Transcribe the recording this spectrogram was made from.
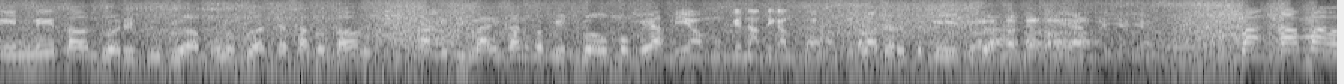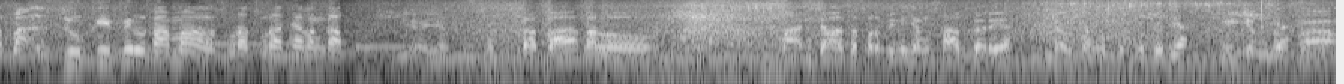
ini tahun 2020 buatnya satu tahun, tapi dinaikkan ke B2 umum ya. Ya mungkin nanti kalau udah Kalau ada rezeki juga. ya. Iya, iya. Pak Kamal, Pak Zulkifil Kamal, surat-suratnya lengkap. Iya, iya. Bapak kalau mancal seperti ini yang sabar ya, nggak usah ngebut-ngebut ya. Ini yang Ya. berapa?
